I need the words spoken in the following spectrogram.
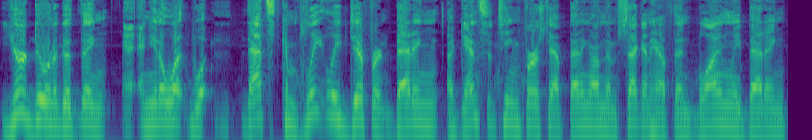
you're doing a good thing, and you know what? What that's completely different betting against the team first half, betting on them second half, than blindly betting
